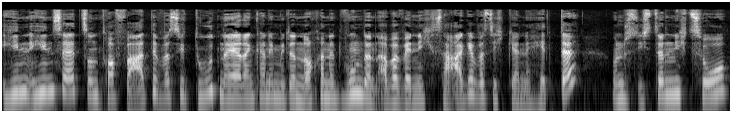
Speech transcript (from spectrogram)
hin, hinsetze und darauf warte, was sie tut, naja, dann kann ich mich dann nachher nicht wundern. Aber wenn ich sage, was ich gerne hätte und es ist dann nicht so,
